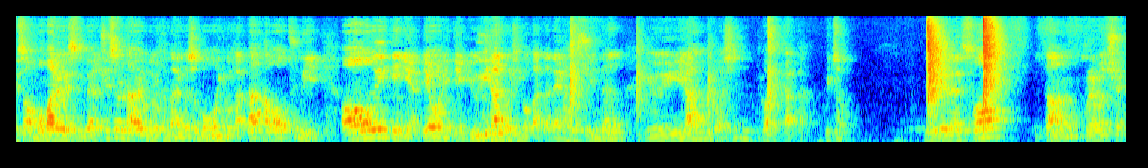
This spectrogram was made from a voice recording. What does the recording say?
그래서 뭐 말하고 했으니까 최선을 다하려고 노력한다는 것은 뭐뭐인 것 같다? to be. only thing이야. the only thing. 유일한 것인 것 같다. 내가 할 수 있는 유일한 것인 것 같다. 그렇죠? 그래서 일단 grammar check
